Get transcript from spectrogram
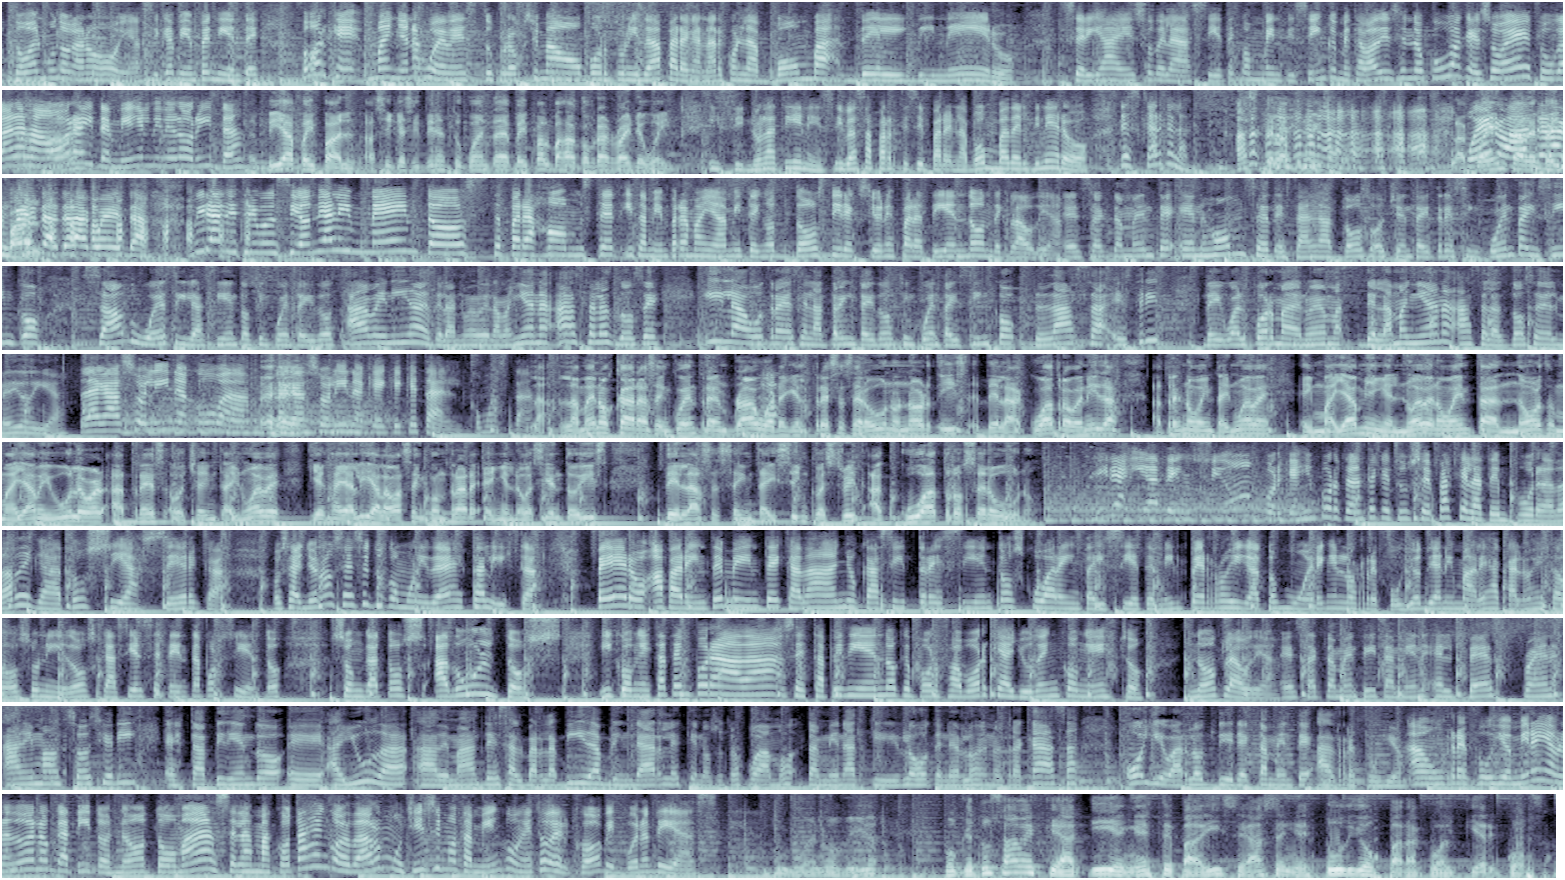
Todo el mundo ganó hoy, así que bien pendiente, porque mañana jueves tu próxima oportunidad para ganar con la bomba del dinero sería eso de las 7.25 y me estaba diciendo Cuba que eso es, tú ganas Ajá. ahora y te envían el dinero ahorita. Vía PayPal. Así que si tienes tu cuenta de PayPal, vas a cobrar right away. Y si no la tienes y vas a participar en la bomba del dinero, descárgala. Háztela tú mismo. La bueno, cuenta de hazte la PayPal. cuenta, hazte la cuenta. Mira, distribución de alimentos para Homestead y también para Miami. Tengo dos direcciones para ti. ¿En dónde, Claudia? Exactamente, en Homestead está en la 283-55 Southwest y la 152 Avenida desde las 9 de la mañana hasta las 12 y la otra es en la 3255 Plaza Street de igual forma de 9 ma- de la mañana hasta las 12 del mediodía. La gasolina, Cuba. La gasolina, ¿qué, qué, qué tal? ¿Cómo está? La, la menos cara se encuentra en Broward en el 1301 Northeast de la 4 Avenida a 399. En Miami en el 990 North Miami Boulevard a 389. Y en Hialeah la vas a encontrar en el 900 East de la 65 Street a 401. Mira, y atención, porque es importante que tú sepas que la temporada de gatos se acerca. O sea, yo no sé si tu comunidad está lista, pero aparentemente cada año casi 347 mil perros y gatos mueren en los refugios de animales acá en los Estados Unidos. Casi el 70% son gatos adultos. Y con esta temporada se está pidiendo que por favor que ayuden con esto. ¿No, Claudia? Exactamente, y también el Best Friend Animal Society está pidiendo eh, ayuda, además de salvar la vida, brindarles que nosotros podamos también adquirirlos o tenerlos en nuestra casa o llevarlos directamente al refugio. a un refugio. Mira, y hablando de los gatitos, ¿no? Tomás, las mascotas engordaron muchísimo también con esto del COVID. Buenos días. Buenos días. Porque tú sabes que aquí en este país se hacen estudios para cualquier cosa.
